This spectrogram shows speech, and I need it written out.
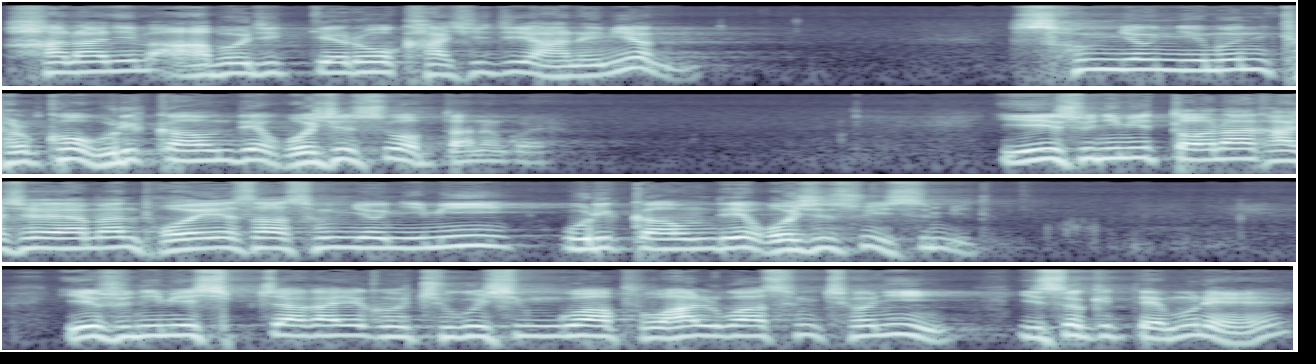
하나님 아버지께로 가시지 않으면 성령님은 결코 우리 가운데 오실 수 없다는 거예요. 예수님이 떠나가셔야만 보혜사 성령님이 우리 가운데 오실 수 있습니다. 예수님의 십자가의 그 죽으심과 부활과 승천이 있었기 때문에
